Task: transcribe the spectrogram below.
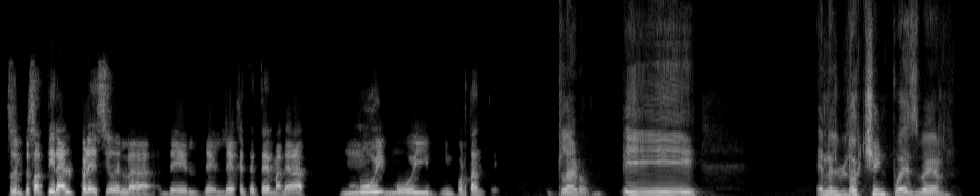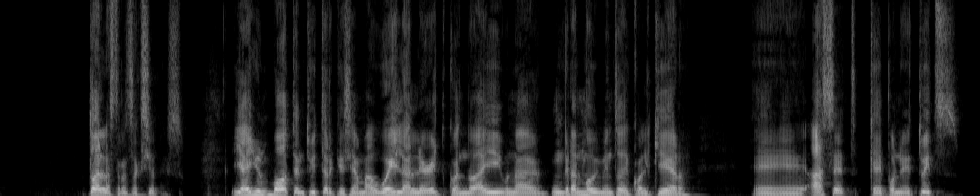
Entonces empezó a tirar el precio de la, del, del FTT de manera muy, muy importante. Claro, y en el blockchain puedes ver todas las transacciones. Y hay un bot en Twitter que se llama Whale Alert cuando hay una, un gran movimiento de cualquier eh, asset que pone tweets.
